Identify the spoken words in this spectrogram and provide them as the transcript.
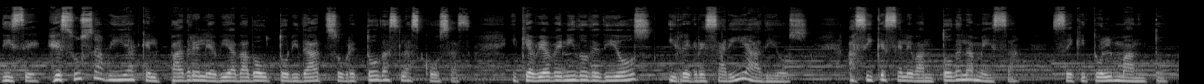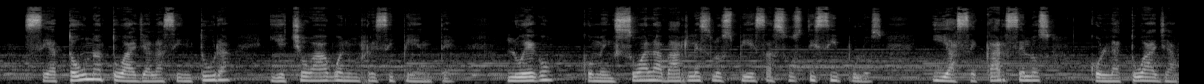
Dice, Jesús sabía que el Padre le había dado autoridad sobre todas las cosas y que había venido de Dios y regresaría a Dios. Así que se levantó de la mesa se quitó el manto, se ató una toalla a la cintura y echó agua en un recipiente. Luego comenzó a lavarles los pies a sus discípulos y a secárselos con la toalla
